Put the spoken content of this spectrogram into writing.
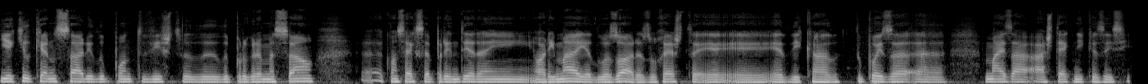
e aquilo que é necessário do ponto de vista de, de programação uh, consegue-se aprender em hora e meia, duas horas. O resto é, é, é dedicado depois a, a mais a, às técnicas em si.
